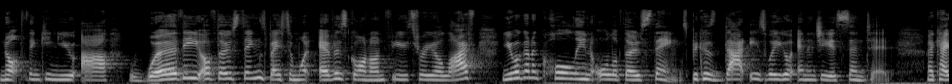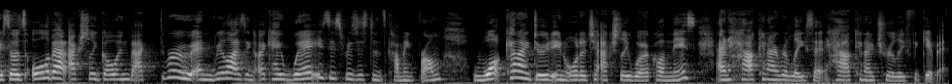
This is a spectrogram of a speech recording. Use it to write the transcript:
not thinking you are worthy of those things based on whatever's gone on for you through your life, you are going to call in all of those things because that is where your energy is centered. Okay, so it's all about actually going back through and realizing, okay, where is this resistance coming from? What can I do in order to actually work on this? And how can I release it? How can I truly forgive it?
